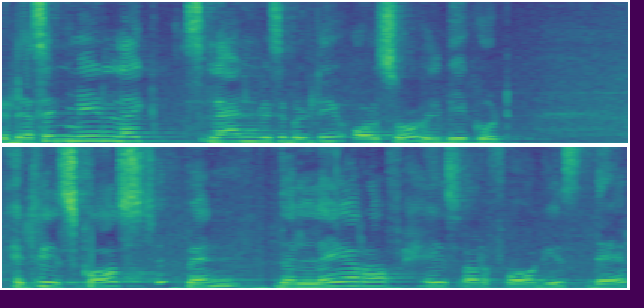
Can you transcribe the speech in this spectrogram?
it doesn't mean like slant visibility also will be good. It is caused when the layer of haze or fog is there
